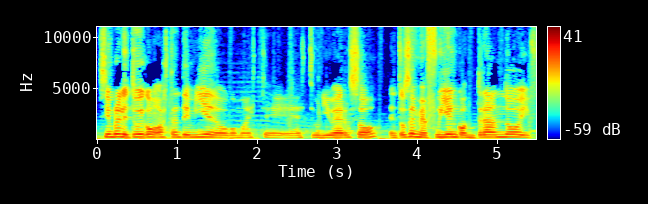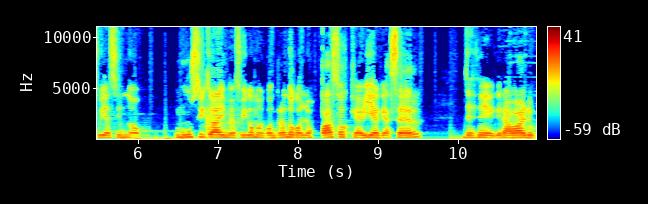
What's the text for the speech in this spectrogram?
siempre le tuve como bastante miedo como a este, este universo. Entonces me fui encontrando y fui haciendo música y me fui como encontrando con los pasos que había que hacer, desde grabar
